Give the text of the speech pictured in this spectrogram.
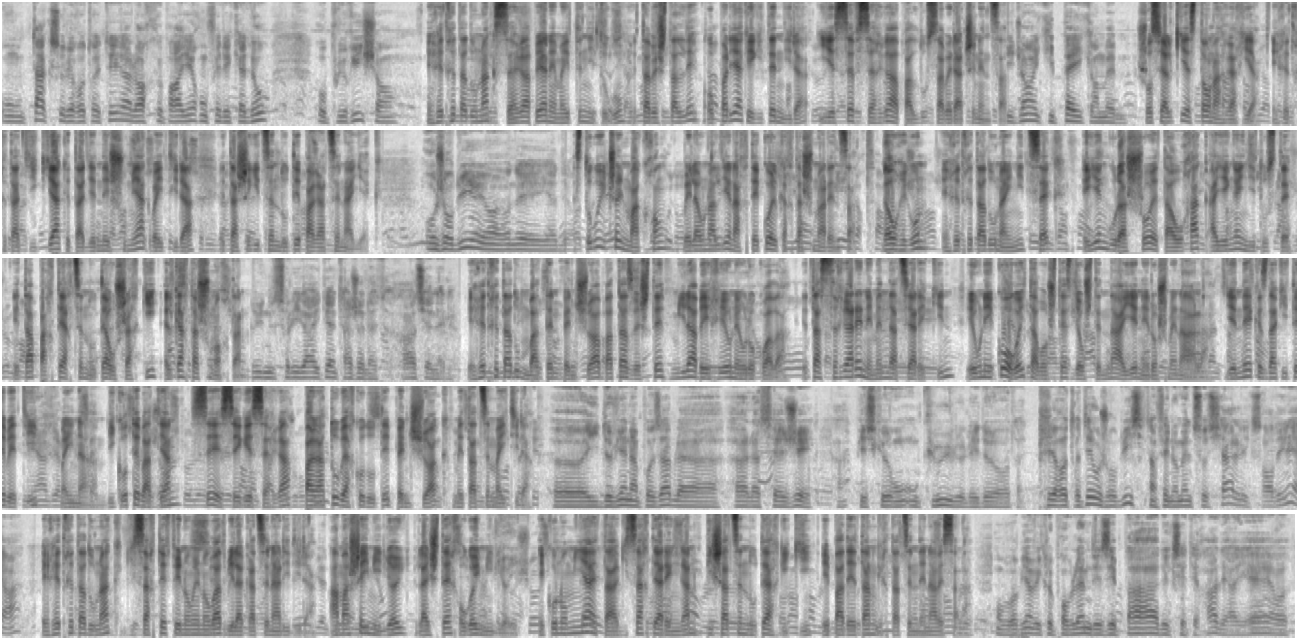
on taxe les retraités alors que par ailleurs on fait des cadeaux aux plus riches en, Erretretadunak zergapean emaiten ditugu, eta bestalde, opariak egiten dira ISF zerga apaldu zaberatzen entzat. Sozialki ez da onargarria, erretretatikiak eta jende sumeak baitira eta segitzen dute pagatzen haiek. Est... Ez dugu itxoin Macron, belaunaldien arteko elkartasunaren zat. Gaur egun, erretretadu nahi nitzek, eien guraso eta aurrak haien gain dituzte, eta parte hartzen dute ausarki elkartasun hortan. Erretretadun baten pentsioa bataz beste mila berreun eurokoa da, eta zergaren emendatzearekin, euneko hogeita bostez jausten da haien erosmena ahala. Jendeek ez dakite beti, baina bikote batean, CSG zerga pagatu beharko dute pentsioak metatzen baitira. Euh, ils deviennent imposables à, à la CSG, hein, puisqu'on on cumule les deux retraites. Les retraités aujourd'hui, c'est un phénomène social extraordinaire. Hein. Erretretadunak gizarte fenomeno bat bilakatzen ari dira. Hamasei milioi, laister hogoi milioi. Ekonomia eta gizartearengan pisatzen dute argiki, epadeetan gertatzen dena bezala. On voit bien avec le problème des EHPAD, etc. derrière.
